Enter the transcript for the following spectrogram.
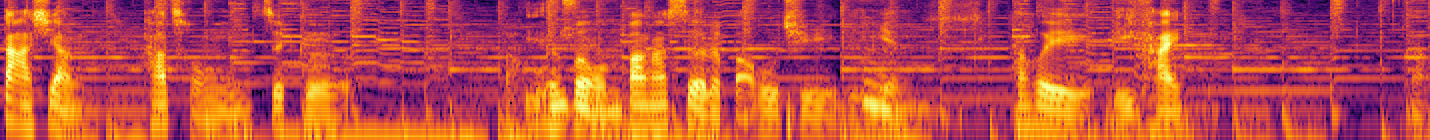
大象它从这个原本我们帮它设的保护区里面，它会离开？啊，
